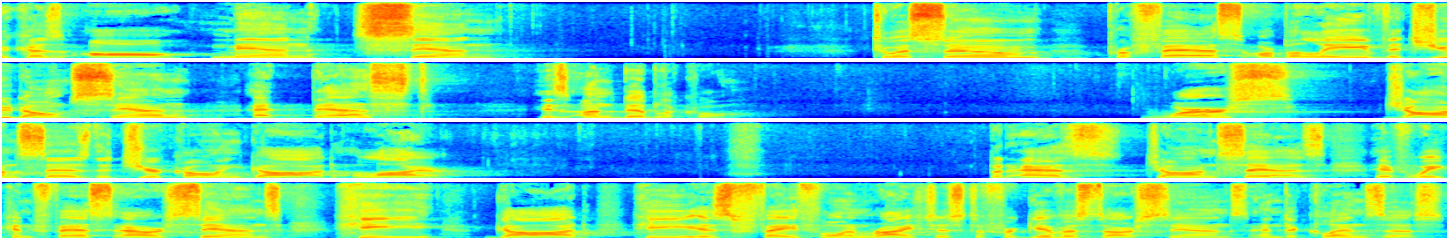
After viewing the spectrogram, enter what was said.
because all men sin. To assume, profess, or believe that you don't sin at best is unbiblical. Worse, John says that you're calling God a liar. But as John says, if we confess our sins, He, God, He is faithful and righteous to forgive us our sins and to cleanse us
